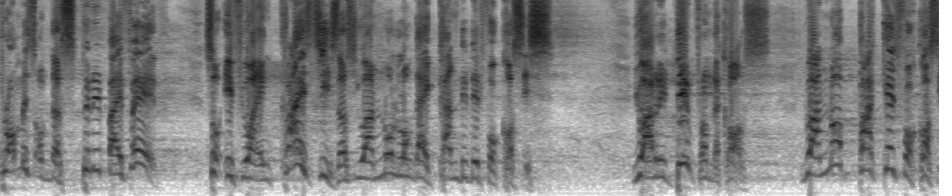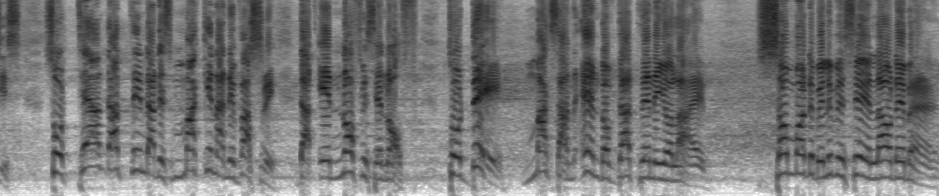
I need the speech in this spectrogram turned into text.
promise of the Spirit by faith. So if you are in Christ Jesus, you are no longer a candidate for curses. You are redeemed from the curse. You are not packaged for curses. So tell that thing that is marking anniversary that enough is enough. Today marks an end of that thing in your life. Somebody believe it, say loud amen.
